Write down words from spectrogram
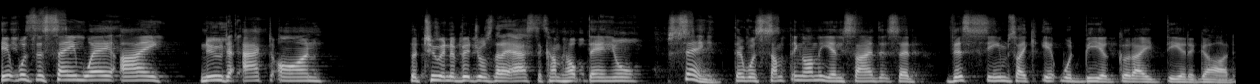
it was the same way I knew to act on the two individuals that I asked to come help Daniel sing. There was something on the inside that said, this seems like it would be a good idea to God,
